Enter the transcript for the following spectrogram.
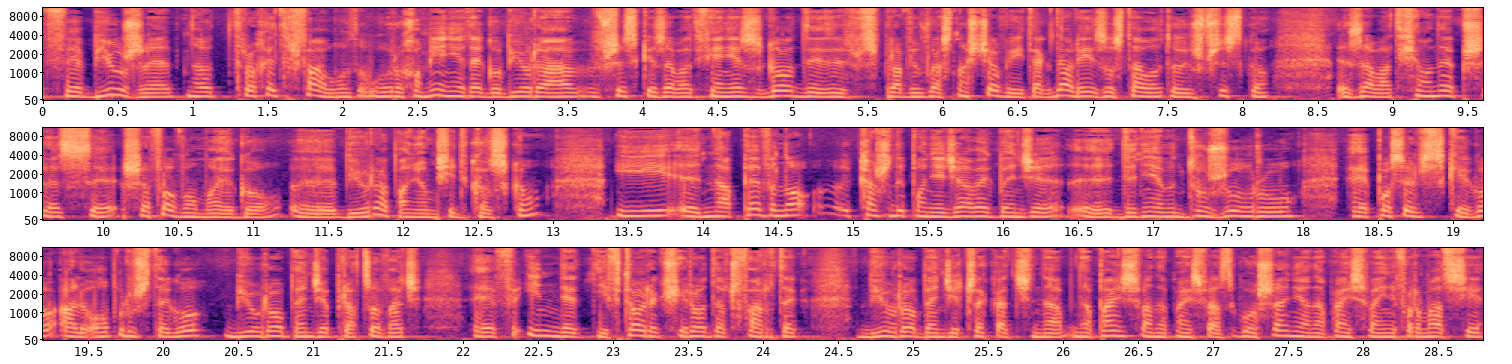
w biurze no, trochę trwało to uruchomienie tego biura, wszystkie załatwienie zgody, sprawy własnościowe i tak dalej. Zostało to już wszystko załatwione przez szefową mojego E, biura, panią Sitkowską i e, na pewno każdy poniedziałek będzie e, dniem dyżuru poselskiego, ale oprócz tego biuro będzie pracować w inne dni, wtorek, środa, czwartek. Biuro będzie czekać na, na państwa, na państwa zgłoszenia, na państwa informacje.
